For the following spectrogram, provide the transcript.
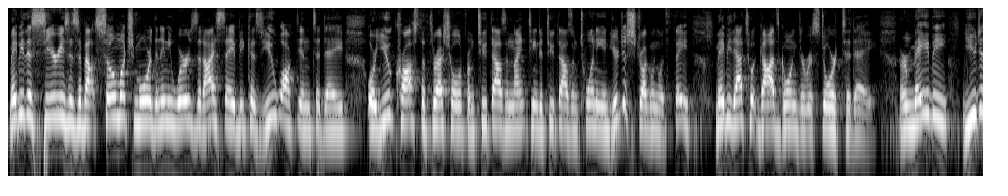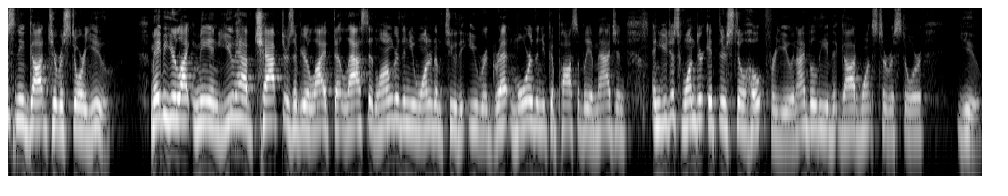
Maybe this series is about so much more than any words that I say because you walked in today or you crossed the threshold from 2019 to 2020 and you're just struggling with faith. Maybe that's what God's going to restore today. Or maybe you just need God to restore you. Maybe you're like me and you have chapters of your life that lasted longer than you wanted them to, that you regret more than you could possibly imagine, and you just wonder if there's still hope for you. And I believe that God wants to restore you.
